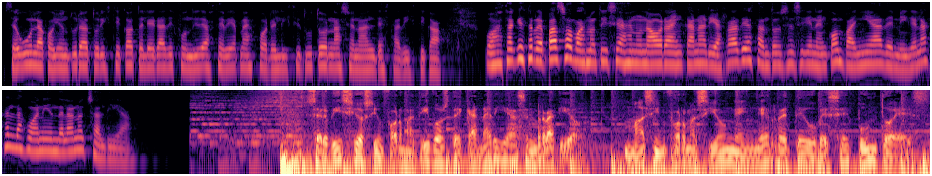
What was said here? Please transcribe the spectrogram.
según la coyuntura turística hotelera difundida este viernes por el Instituto Nacional de Estadística. Pues hasta aquí este repaso, más noticias en una hora en Canarias Radio. Hasta entonces siguen en compañía de Miguel Ángel Dajuani en De la Noche al Día. Servicios informativos de Canarias Radio. Más información en rtvc.es.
